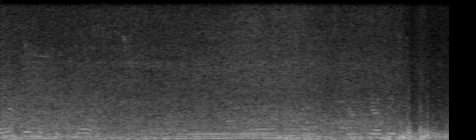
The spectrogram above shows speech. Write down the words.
Головы полностью тьма. Сколько я объясню.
